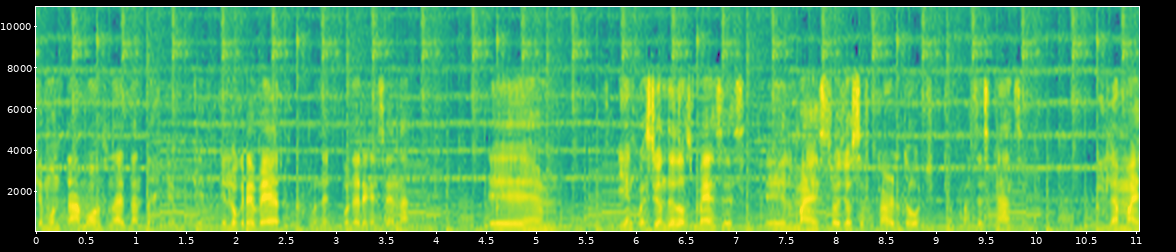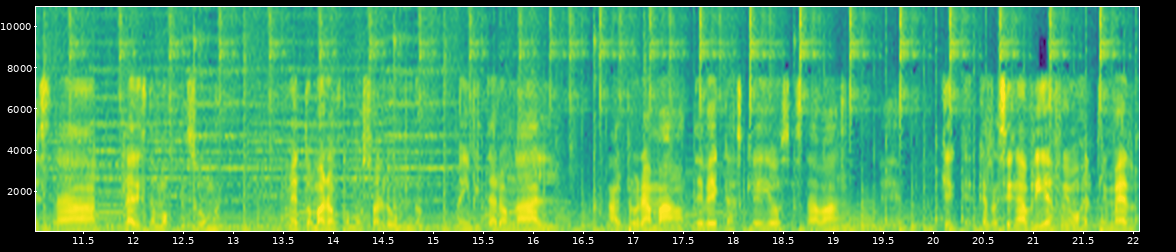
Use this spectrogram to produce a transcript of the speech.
que, montamos, una de tantas que, que logré ver, poner, en escena. Eh, y en cuestión de dos meses, el maestro Joseph Carl Doge, que en paz descanse, y la maestra Gladys de Moctezuma me tomaron como su alumno. Me invitaron al, al programa de becas que ellos estaban, eh, que, que, recién abría. Fuimos el primer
